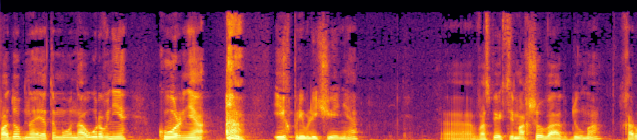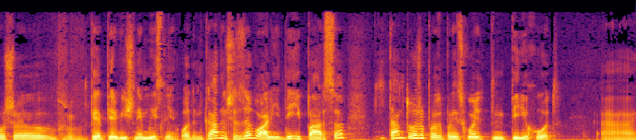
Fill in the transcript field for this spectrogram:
подобно этому на уровне корня их привлечения э, в аспекте махшова агдума, хорошие первичные мысли Одем Кадныша, Зевуали, и Парса, там тоже происходит переход, э,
